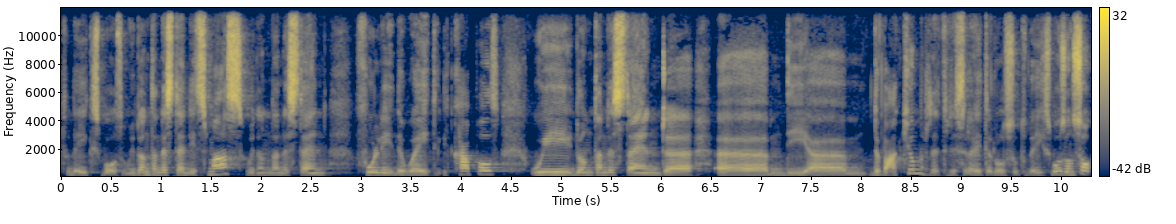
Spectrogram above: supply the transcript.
to the Higgs boson. We don't understand its mass, we don't understand fully the way it couples, we don't understand uh, um, the, um, the vacuum that is related also to the Higgs boson. So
